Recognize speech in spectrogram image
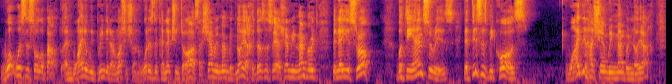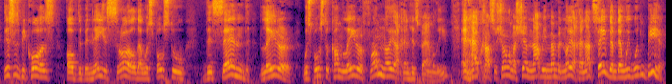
What was this all about? And why do we bring it on Rosh Hashanah? What is the connection to us? Hashem remembered Noach. It doesn't say Hashem remembered Bnei Yisrael. But the answer is that this is because why did Hashem remember Noach? This is because of the Bnei Yisrael that was supposed to descend later, was supposed to come later from Noach and his family, and had Chas Shalom Hashem not remembered Noach and not saved them, then we wouldn't be here.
